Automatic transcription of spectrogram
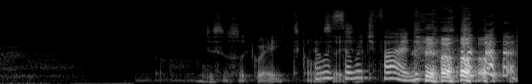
This was a great conversation. That was so much fun.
